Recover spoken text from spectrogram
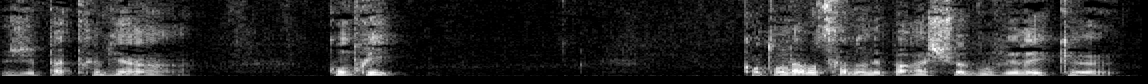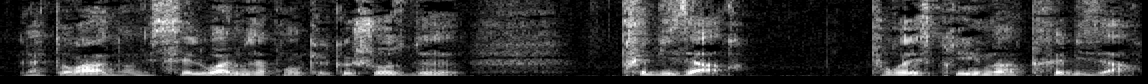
J'ai pas très bien compris. Quand on avancera dans les parachutes, vous verrez que la Torah, dans ses lois, nous apprend quelque chose de très bizarre, pour l'esprit humain très bizarre.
